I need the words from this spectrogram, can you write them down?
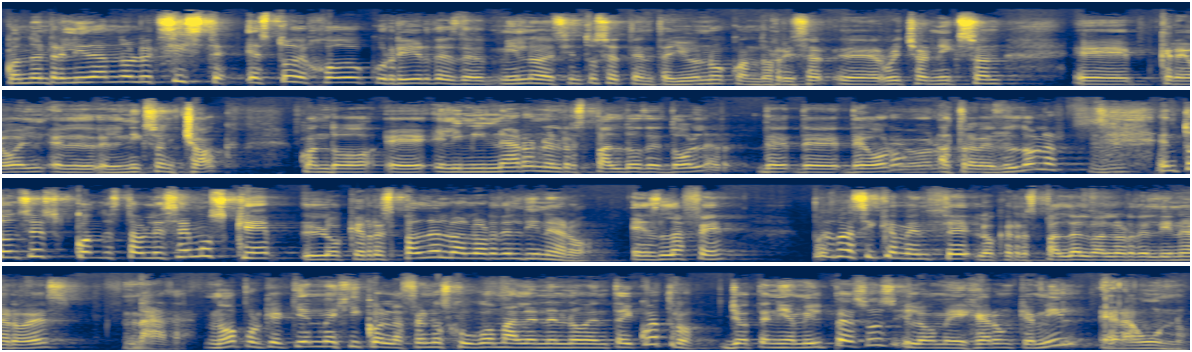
cuando en realidad no lo existe. Esto dejó de ocurrir desde 1971, cuando Richard, eh, Nixon eh, creó el, el- el Nixon Shock, cuando eh, eliminaron el respaldo de dólar, de, de- de oro, a través del dólar. Entonces, cuando establecemos que lo que respalda el valor del dinero es la fe, pues básicamente lo que respalda el valor del dinero es nada, ¿no? Porque aquí en México la fe nos jugó mal en el 94. Yo tenía mil pesos y luego me dijeron que mil era uno.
